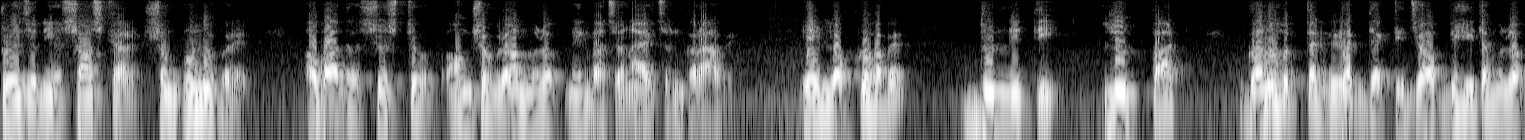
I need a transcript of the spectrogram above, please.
প্রয়োজনীয় সংস্কার সম্পূর্ণ করে অবাধ ও সুষ্ঠু অংশগ্রহণমূলক নির্বাচন আয়োজন করা হবে। এর লক্ষ্য হবে দুর্নীতি, লুটপাট, গণহত্যার বিরুদ্ধে একটি জবাবদিহিতামূলক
